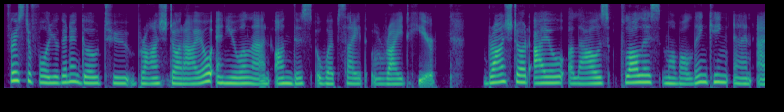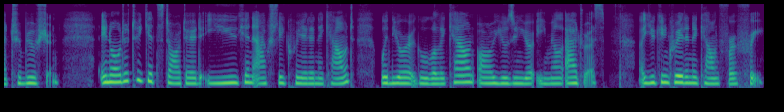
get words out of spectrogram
First of all, you're going to go to branch.io and you will land on this website right here. Branch.io allows flawless mobile linking and attribution. In order to get started, you can actually create an account with your Google account or using your email address. Uh, you can create an account for free.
